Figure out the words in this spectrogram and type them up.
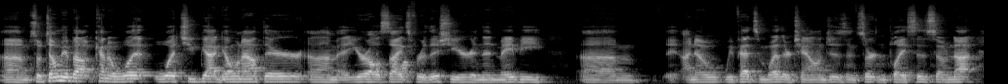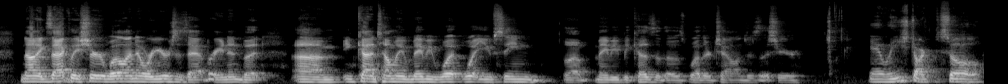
Um, so tell me about kind of what what you've got going out there um, at your all sites for this year, and then maybe um, I know we've had some weather challenges in certain places, so not not exactly sure. Well, I know where yours is at, Brandon, but um, you can kind of tell me maybe what what you've seen uh, maybe because of those weather challenges this year. Yeah, when you start, so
